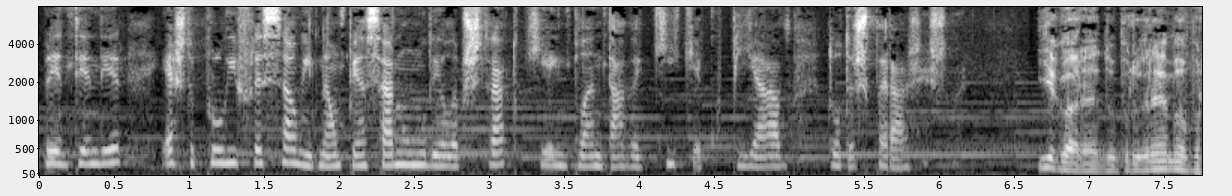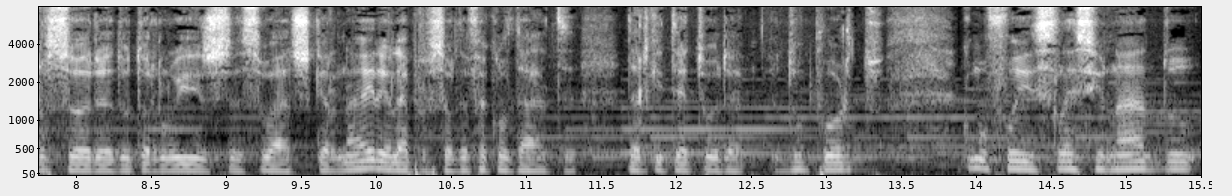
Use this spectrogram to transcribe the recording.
para entender esta proliferação e não pensar num modelo abstrato que é implantado aqui, que é copiado de outras paragens. E agora do programa o professor Dr. Luís Soares Carneiro, ele é professor da Faculdade de Arquitetura do Porto. Como foi selecionado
